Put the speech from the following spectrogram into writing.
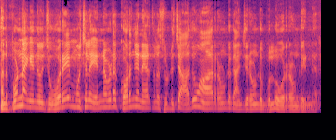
அந்த பொண்ணு அங்கேருந்து வந்துச்சு. ஒரே மூச்சில் என்னை விட குறைஞ்ச நேரத்தில் சுட்டுச்சு. அதுவும் ஆறு ரவுண்டுக்கு அஞ்சு ரவுண்டு புல்லு ஒரு ரவுண்டு இன்னர்.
